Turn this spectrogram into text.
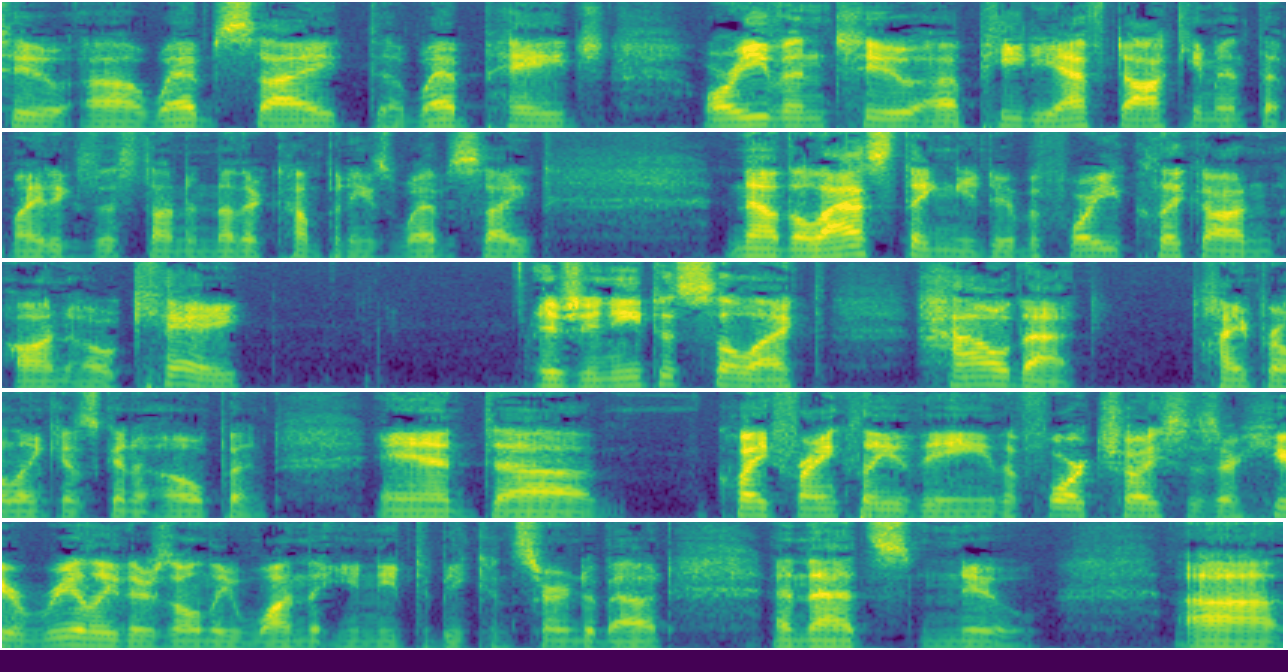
to a website, a web page, or even to a PDF document that might exist on another company's website. Now, the last thing you do before you click on, on OK is you need to select how that hyperlink is going to open. And uh, quite frankly, the, the four choices are here. Really, there's only one that you need to be concerned about, and that's new. Uh,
